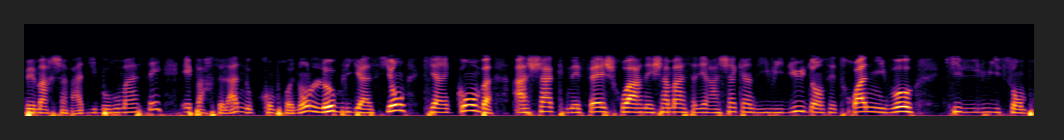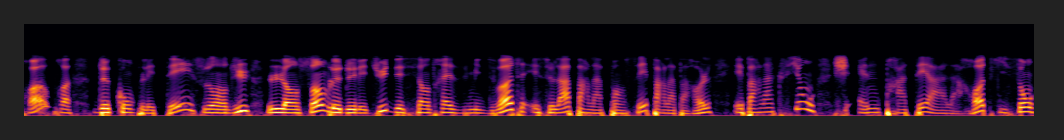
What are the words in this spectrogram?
bemarshava diburumaase. Et par cela, nous comprenons l'obligation qui incombe à chaque nefesh roar neshama, c'est-à-dire à chaque individu dans ces trois niveaux qui lui sont propres, de compléter, sous-entendu, l'ensemble de l'étude des 113 mitzvot, et cela par la pensée, par la parole et par l'action. Shen prate à qui sont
